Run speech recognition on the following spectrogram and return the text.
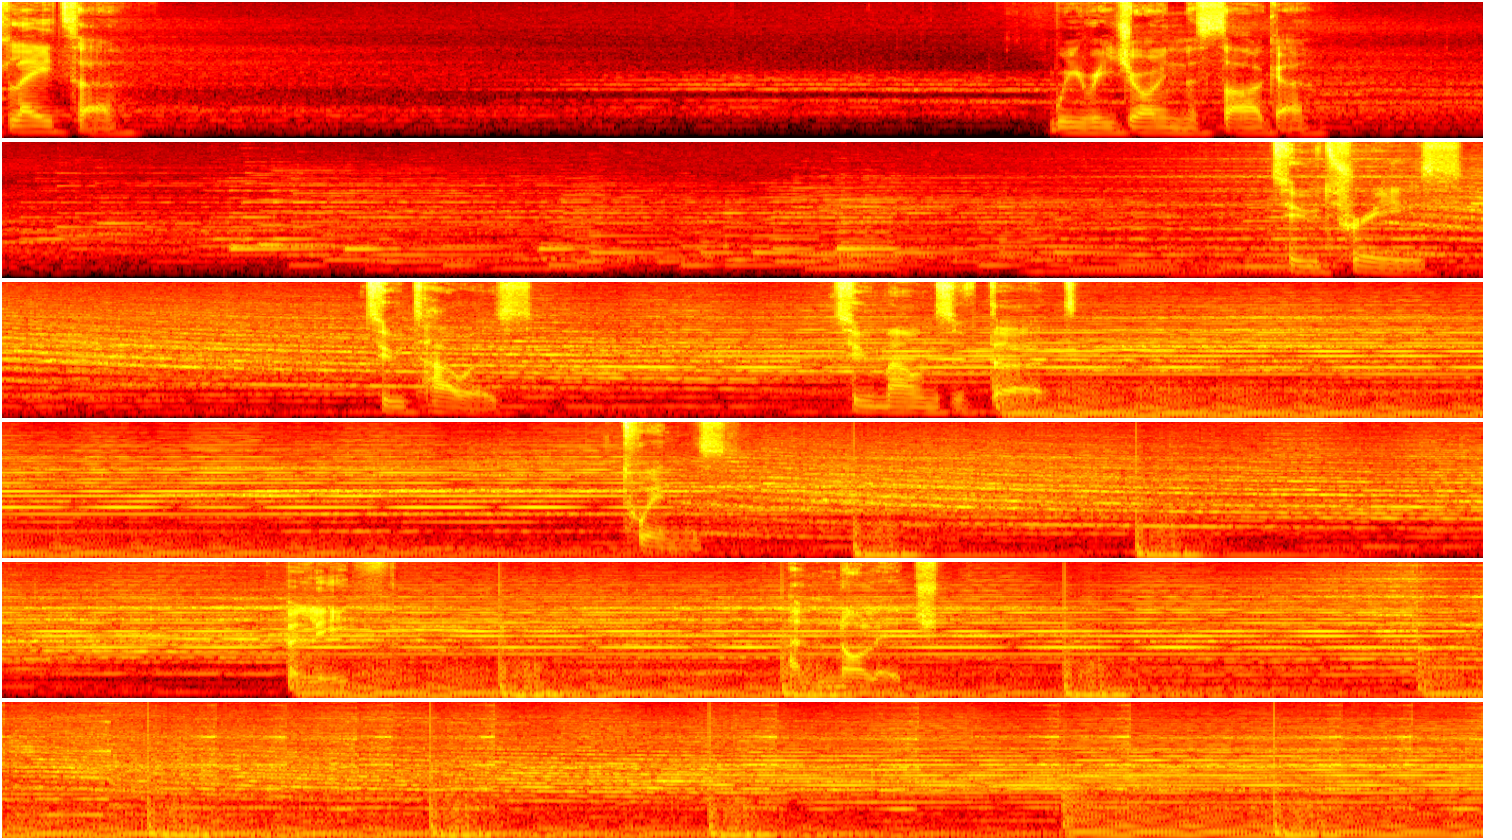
Years later, we rejoin the saga. Two trees, two towers, two mounds of dirt. Twins. Knowledge.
